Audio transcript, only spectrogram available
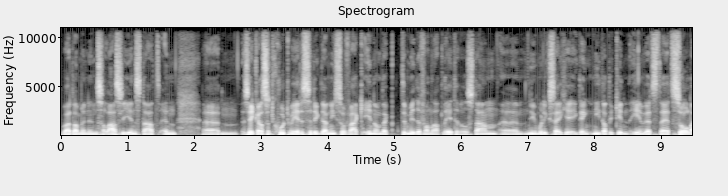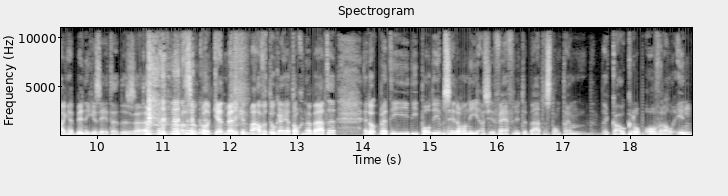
waar dan mijn installatie in staat. En um, zeker als het goed weer zit ik daar niet zo vaak in, omdat ik te midden van de atleten wil staan. Ehm, nu moet ik zeggen, ik denk niet dat ik in één wedstrijd zo lang heb binnengezeten. Dus dat is ook wel kenmerkend. Maar af en toe ga je toch naar buiten. En ook met die, die podiumceremonie, als je vijf minuten buiten stond, dan de kou krop overal in.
